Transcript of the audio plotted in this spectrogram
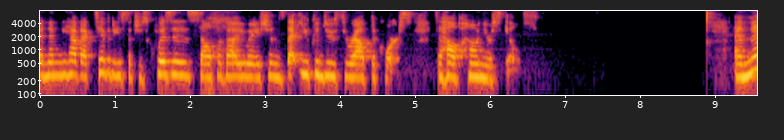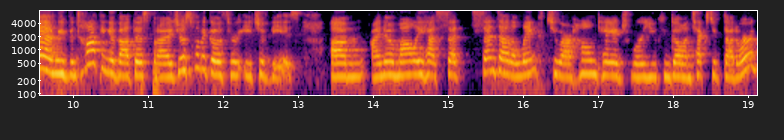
And then we have activities such as quizzes, self-evaluations that you can do throughout the course to help hone your skills. And then we've been talking about this, but I just want to go through each of these. Um, I know Molly has set, sent out a link to our homepage where you can go on TechSoup.org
